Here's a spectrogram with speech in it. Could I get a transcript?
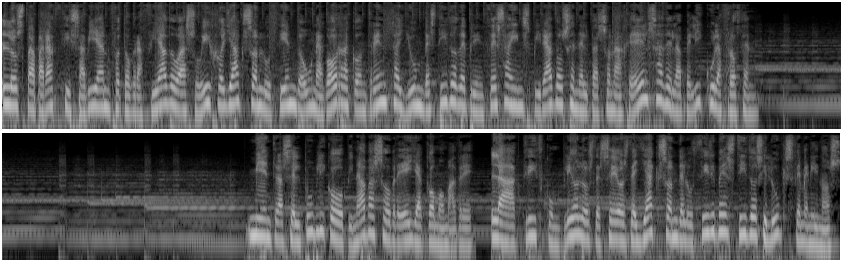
Los paparazzis habían fotografiado a su hijo Jackson luciendo una gorra con trenza y un vestido de princesa inspirados en el personaje Elsa de la película Frozen. Mientras el público opinaba sobre ella como madre, la actriz cumplió los deseos de Jackson de lucir vestidos y looks femeninos.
